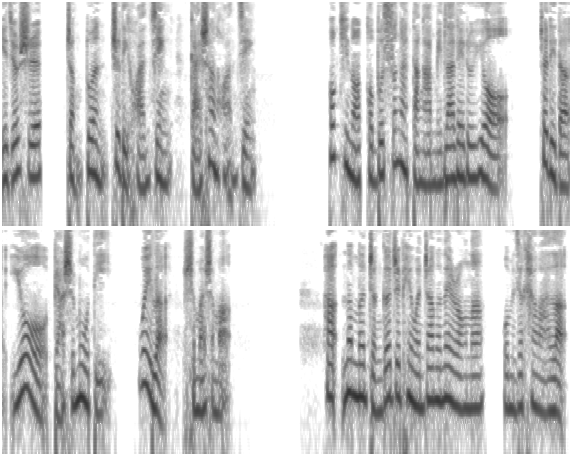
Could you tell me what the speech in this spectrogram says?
也就是整顿治理环境，改善环境。o k i n o tobusan a n g a m i a e r u yo，这里的 “yo” 表示目的，为了什么什么。好，那么整个这篇文章的内容呢，我们就看完了。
